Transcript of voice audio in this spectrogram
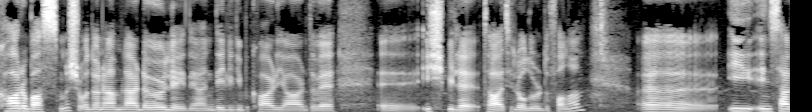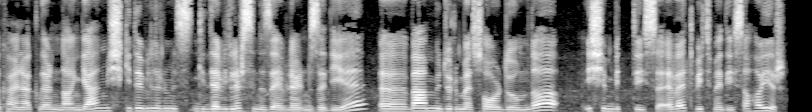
kar basmış o dönemlerde öyleydi yani deli gibi kar yağardı ve e, iş bile tatil olurdu falan e, iyi insan kaynaklarından gelmiş gidebilir mis, gidebilirsiniz evlerinize diye e, ben müdürüme sorduğumda işim bittiyse evet bitmediyse hayır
